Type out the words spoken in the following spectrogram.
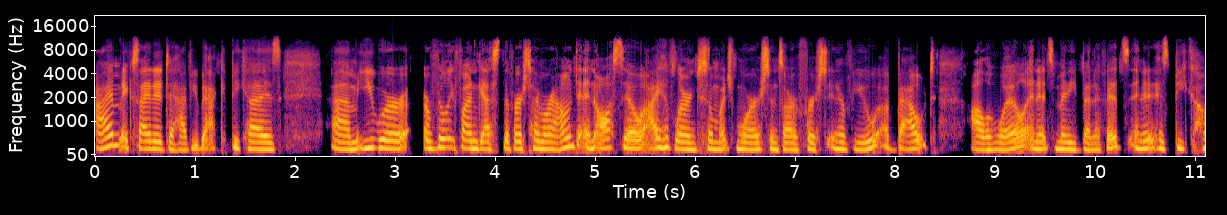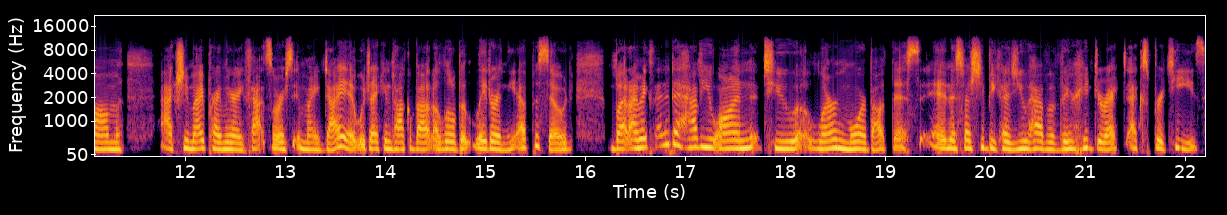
I'm excited to have you back because um, you were a really fun guest the first time around. And also, I have learned so much more since our first interview about olive oil and its many benefits. And it has become actually my primary fat source in my diet, which I can talk about a little bit later in the episode. But I'm excited to have you on to learn more about this, and especially because you have a very direct expertise.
